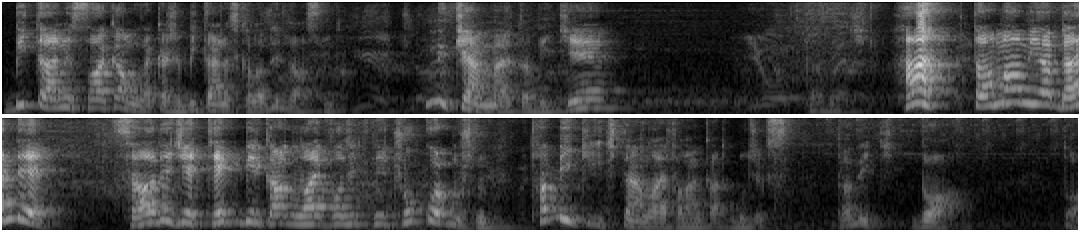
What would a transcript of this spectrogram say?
Bir tane sağ kalmadı arkadaşlar. Bir tanesi kalabilirdi aslında. Mükemmel tabii ki. Tabii ki. Ha tamam ya ben de sadece tek bir kart life alacaksın diye çok korkmuştum. Tabii ki iki tane life falan kart bulacaksın. Tabii ki. Doğal. Doğal.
